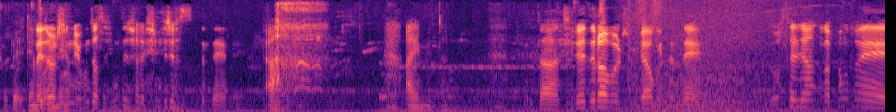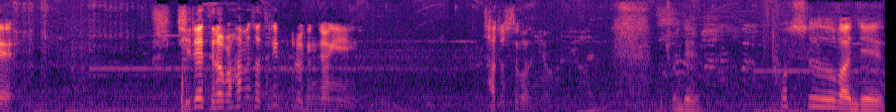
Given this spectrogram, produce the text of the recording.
조절이 된 거네요 레저스님 혼자서 힘드셨, 힘드셨을 텐데, 네. 아 아닙니다 일단, 지뢰 드랍을 준비하고 있는데, 노스텔리 선수가 평소에, 지뢰 드랍을 하면서 트리플을 굉장히 자주 쓰거든요. 그렇죠 근데 토스가 이제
